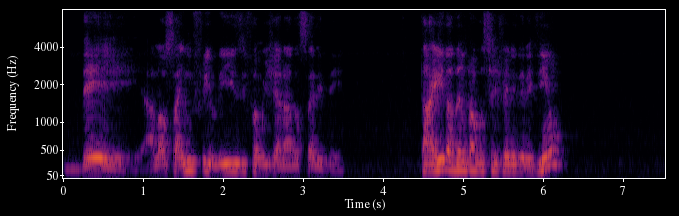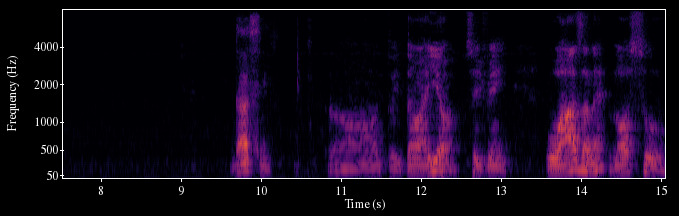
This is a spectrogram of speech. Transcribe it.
D, a nossa infeliz e famigerada Série D. Tá aí, tá dando para vocês verem direitinho? Dá sim. Pronto, então aí, ó, vocês veem o Asa, né? Nosso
